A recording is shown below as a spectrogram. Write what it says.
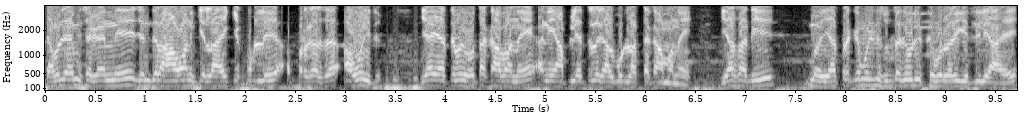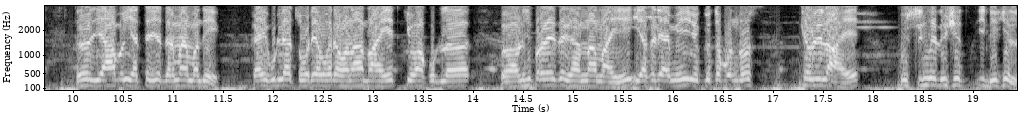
त्यामध्ये आम्ही सगळ्यांनी जनतेला आवाहन केलं आहे की कुठल्याही प्रकारचं अवैध या यात्रेमध्ये होता कामा नये आणि आपल्या यात्रेला गालबोट लागता कामा नये. यासाठी यात्रा कमिटीने सुद्धा तेवढी खबरदारी घेतलेली आहे. तर या यात्रेच्या दरम्यानमध्ये काही कुठल्या चोऱ्या वगैरे होणार नाहीत किंवा कुठलं अनुचित प्रकार घडणार नाही यासाठी आम्ही योग्य तो बंदोबस्त ठेवलेला आहे. कुस्तीच्या दिवशी देखील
